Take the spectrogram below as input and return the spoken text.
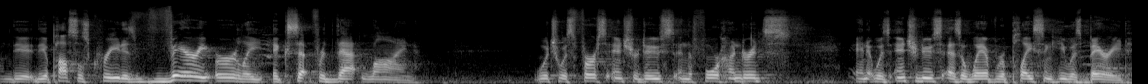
Um, the, the Apostles' Creed is very early, except for that line, which was first introduced in the 400s, and it was introduced as a way of replacing he was buried.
